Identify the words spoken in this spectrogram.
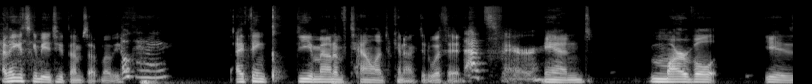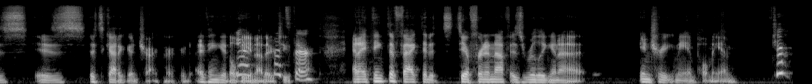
I think it's gonna be a two thumbs up movie. Okay. I think the amount of talent connected with it That's fair. and Marvel is is it's got a good track record. I think it'll yeah, be another that's two. fair. And I think the fact that it's different enough is really gonna intrigue me and pull me in. Sure.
